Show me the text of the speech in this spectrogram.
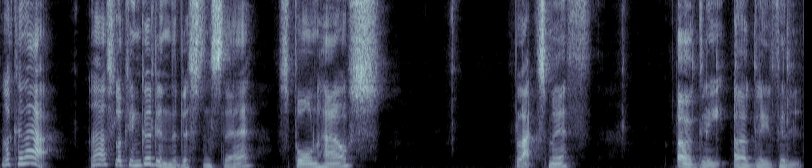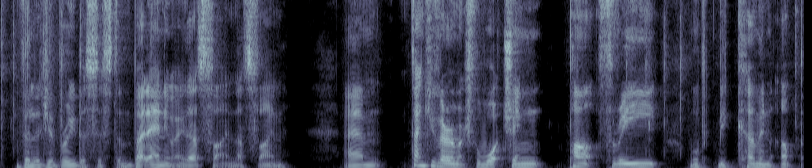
look at that. That's looking good in the distance there. Spawn house, blacksmith, ugly, ugly vill villager breeder system. But anyway, that's fine, that's fine. Um, thank you very much for watching. Part 3 will be coming up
